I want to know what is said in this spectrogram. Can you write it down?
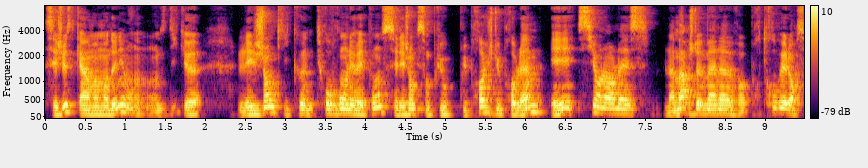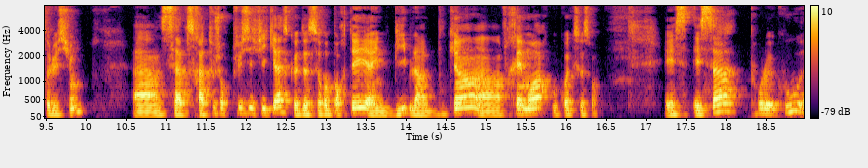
C'est juste qu'à un moment donné, on, on, se dit que les gens qui trouveront les réponses, c'est les gens qui sont plus, proches du problème. Et si on leur laisse la marge de manœuvre pour trouver leur solution, ça sera toujours plus efficace que de se reporter à une Bible, un bouquin, un framework ou quoi que ce soit. Et, ça, pour le coup,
